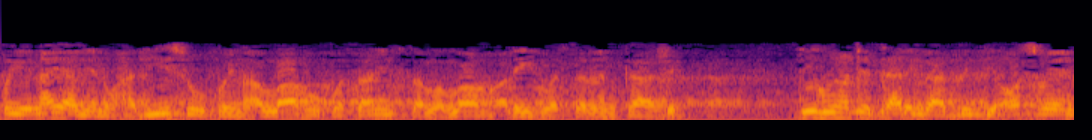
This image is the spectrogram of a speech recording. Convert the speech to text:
koji je najavljen u hadisu u kojim Allahu poslanik sallallahu alaihi wasallam kaže Sigurno će Carigrad biti osvojen,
